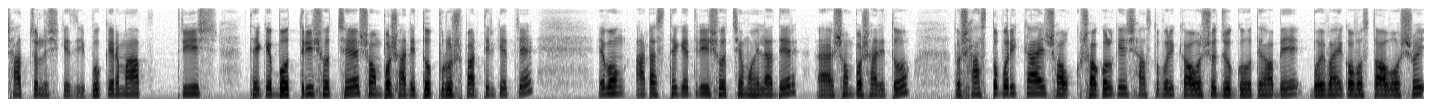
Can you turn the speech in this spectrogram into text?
সাতচল্লিশ কেজি। বুকের মাপ ত্রিশ থেকে বত্রিশ হচ্ছে সম্প্রসারিত পুরুষ প্রার্থীর ক্ষেত্রে এবং আঠাশ থেকে ত্রিশ হচ্ছে মহিলাদের সম্প্রসারিত। তো স্বাস্থ্য পরীক্ষায় সকলকে স্বাস্থ্য পরীক্ষা অবশ্যই যোগ্য হতে হবে। বৈবাহিক অবস্থা অবশ্যই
